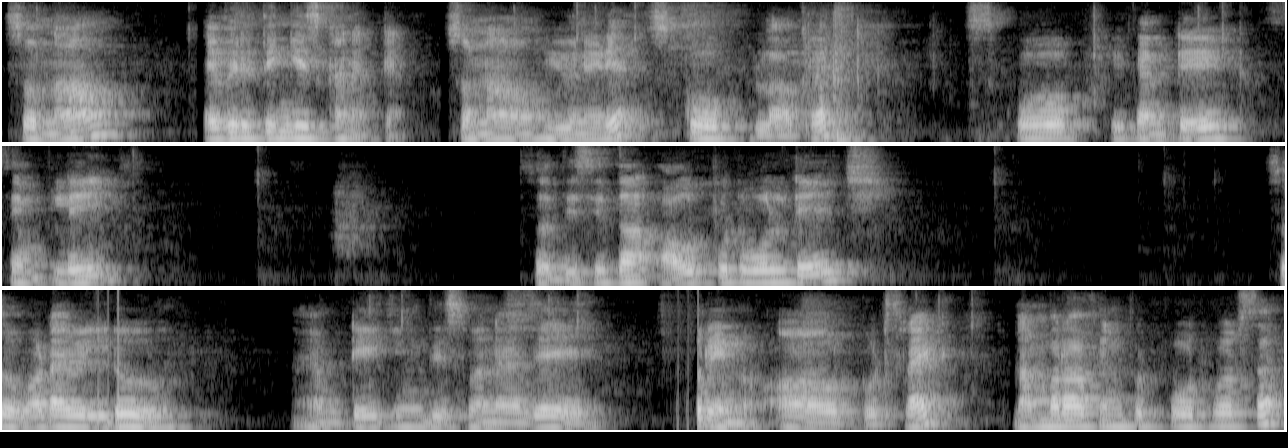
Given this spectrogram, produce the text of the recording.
So now everything is connected. So now you need a scope block right? Scope you can take simply so this is the output voltage. So what i will do i am taking this one as a four in outputs right? Number of input ports are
